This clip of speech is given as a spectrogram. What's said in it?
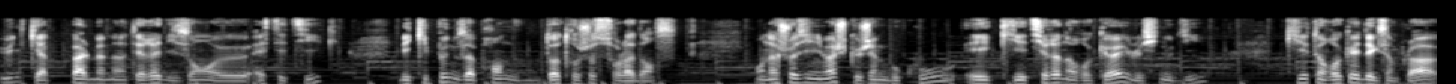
une qui a pas le même intérêt, disons, euh, esthétique, mais qui peut nous apprendre d'autres choses sur la danse. On a choisi une image que j'aime beaucoup et qui est tirée d'un recueil, le Sinoudi, qui est un recueil d'exemplaires.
